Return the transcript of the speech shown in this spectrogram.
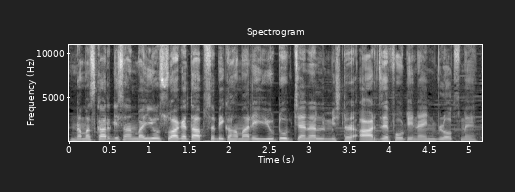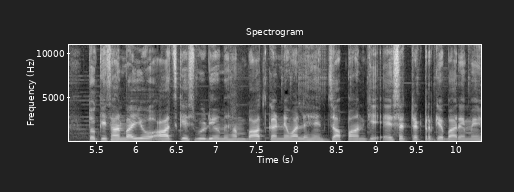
नमस्कार किसान भाइयों, स्वागत है आप सभी का हमारे YouTube channel mister R J forty nine blogs में। तो किसान भाइयों, आज के इस वीडियो में हम बात करने वाले हैं जापान के ऐसे ट्रैक्टर के बारे में,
